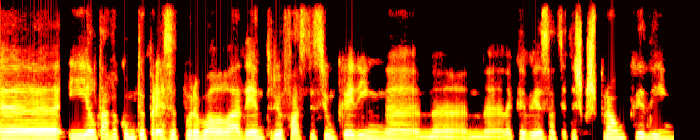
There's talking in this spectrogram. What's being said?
uh, e ele estava com muita pressa de pôr a bola lá dentro, e eu faço assim um na, na, na, na cabeça, a dizer, tens que esperar um bocadinho,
